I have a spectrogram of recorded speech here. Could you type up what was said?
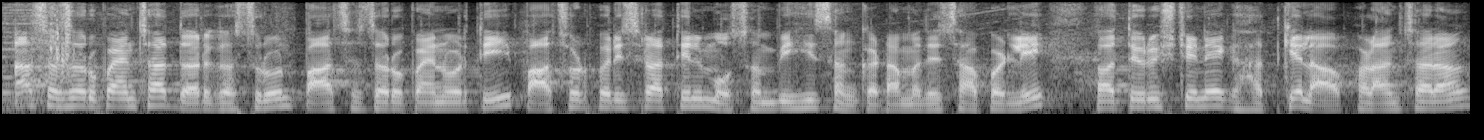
पन्नास हजार रुपयांचा दर घसरून पाच हजार रुपयांवरती पाचोड परिसरातील मोसंबी ही संकटामध्ये सापडली. अतिवृष्टीने घात केला फळांचा रंग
